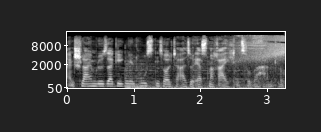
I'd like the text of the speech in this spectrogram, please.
Ein Schleimlöser gegen den Husten sollte also erstmal reichen zur Behandlung.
